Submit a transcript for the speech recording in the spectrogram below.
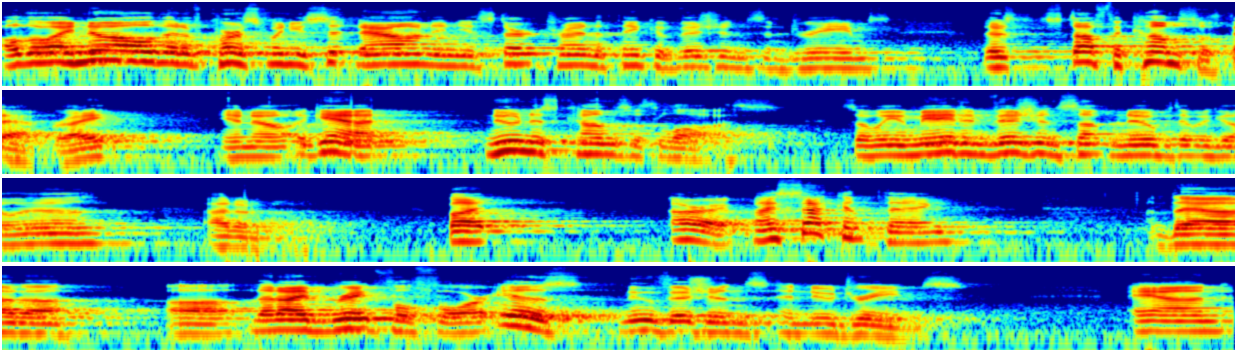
Although I know that, of course, when you sit down and you start trying to think of visions and dreams, there's stuff that comes with that, right? You know, again, newness comes with loss. So we may envision something new, but then we go, eh, I don't know. But, all right, my second thing that, uh, uh, that I'm grateful for is new visions and new dreams. And,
